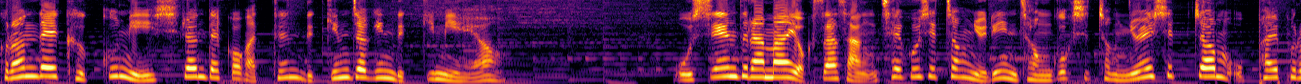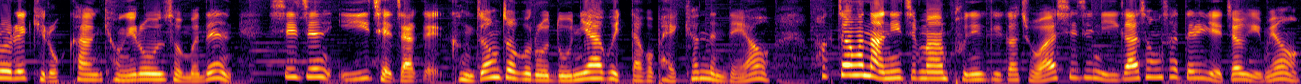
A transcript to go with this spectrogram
그런데 그 꿈이 실현될 것 같은 느낌적인 느낌이에요. OCN 드라마 역사상 최고 시청률인 전국 시청률 10.58%를 기록한 경이로운 소문은 시즌 2 제작을 긍정적으로 논의하고 있다고 밝혔는데요. 확정은 아니지만 분위기가 좋아 시즌 2가 성사될 예정이며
